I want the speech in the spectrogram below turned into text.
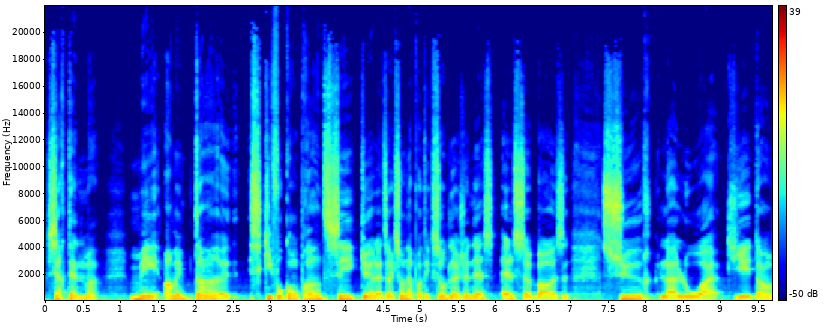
Certainement. Mais en même temps, euh, ce qu'il faut comprendre, c'est que la Direction de la protection de la jeunesse, elle se base sur la loi qui est en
